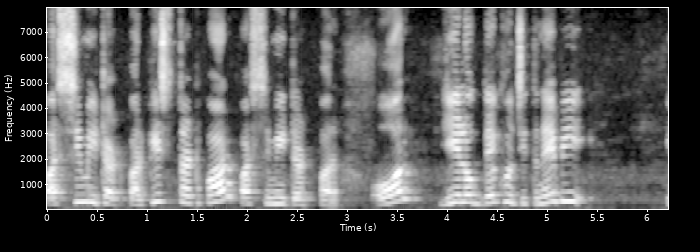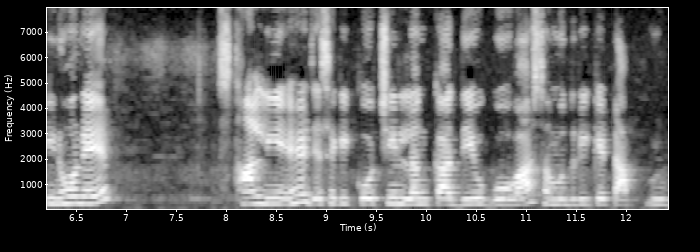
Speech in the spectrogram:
पश्चिमी तट पर। किस तट पर? पश्चिमी तट पर। और ये लोग देखो, जितने भी इन्होंने स्थान लिए हैं, जैसे कि कोचिन, लंका, दीव, गोवा, समुद्री के टापू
